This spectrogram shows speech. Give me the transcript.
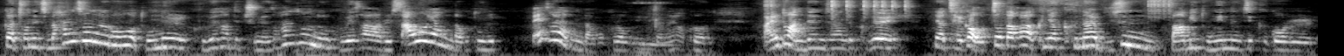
그러니까 저는 지금 한 손으로 돈을 그 회사한테 주면서 한 손으로 그 회사를 싸워야 한다고 돈을 뺏어야 된다고 그러고 있잖아요. 그런 말도 안 되는 짓 하는데 그게 그냥 제가 어쩌다가 그냥 그날 무슨 마음이 동했는지 그거를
